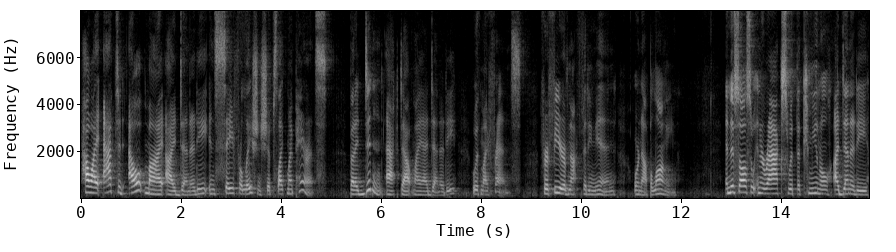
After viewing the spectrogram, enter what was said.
how I acted out my identity in safe relationships like my parents but I didn't act out my identity with my friends for fear of not fitting in or not belonging. And this also interacts with the communal identity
